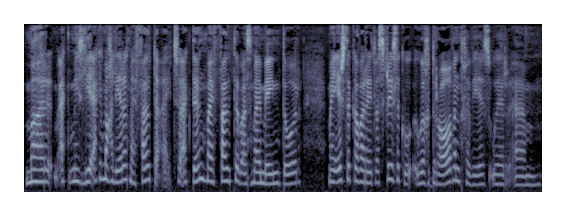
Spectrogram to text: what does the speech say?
Maar ek mens leer ek het maar geleer uit my foute uit. So ek dink my foute was my mentor. My eerste kabaret was vreeslik hoogdrawend geweest oor ehm um,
